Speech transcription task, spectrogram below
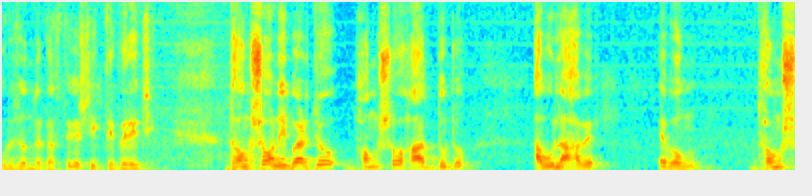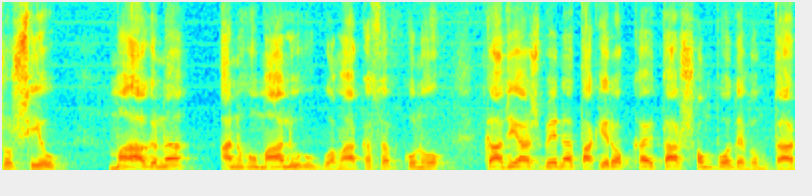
গুরুজনদের কাছ থেকে শিখতে পেরেছি। ধ্বংস অনিবার্য, ধ্বংস হাত দুটো, আবুল আহাবের, এবং ধ্বংস সেও। মা আগনা আনহু মা লুহু ও মা আকাসাব কোনো কাজে আসবে না তাকে রক্ষায় তার সম্পদ এবং তার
